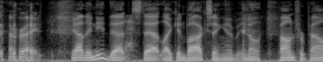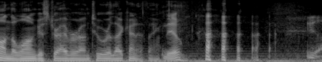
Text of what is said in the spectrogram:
right. Yeah, they need that stat like in boxing. You know, pound for pound, the longest driver on tour, that kind of thing. Yeah. yeah.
